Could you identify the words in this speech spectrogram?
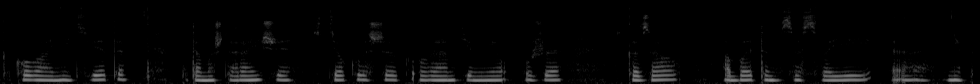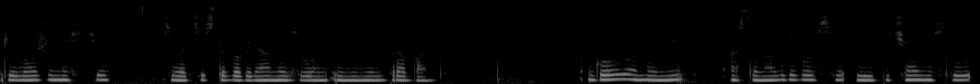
какого они цвета, потому что раньше стеклышек в рамке мне уже сказал об этом со своей э, неприложенностью золотисто-багряный звон имени Брабант. Голо на миг останавливался и печально слу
